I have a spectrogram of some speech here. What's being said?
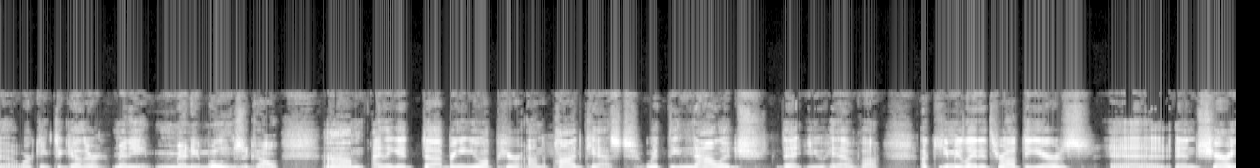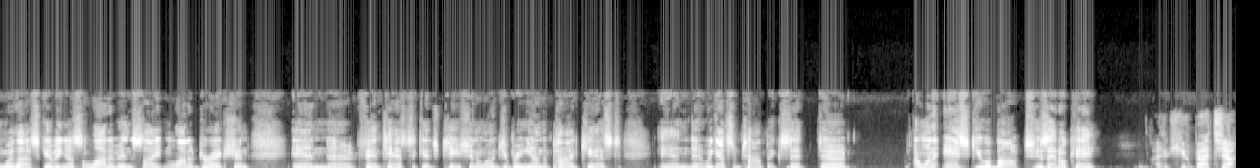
uh, working together many, many moons ago, um, I think it uh, bringing you up here on the podcast with the knowledge that you have uh, accumulated throughout the years uh, and sharing with us, giving us a lot of insight and a lot of direction and uh, fantastic education. I wanted to bring you on the podcast. And uh, we got some topics that I want to ask you about. Is that okay? You betcha.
